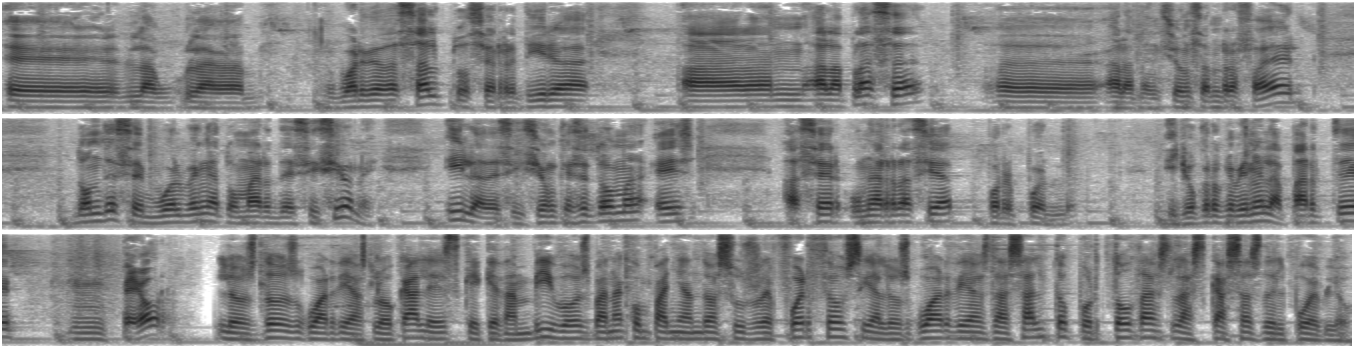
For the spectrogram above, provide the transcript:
eh, la, guardia de asalto se retira a, la plaza, eh, a la pensión San Rafael, donde se vuelven a tomar decisiones. Y la decisión que se toma es hacer una racia por el pueblo. Y yo creo que viene la parte mm, peor. Los dos guardias locales que quedan vivos van acompañando a sus refuerzos y a los guardias de asalto por todas las casas del pueblo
